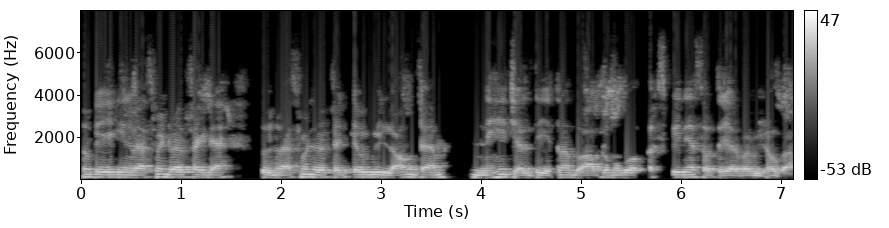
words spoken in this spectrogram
क्योंकि एक इन्वेस्टमेंट वेबसाइट है तो इन्वेस्टमेंट वेबसाइट कभी भी लॉन्ग टर्म नहीं चलती, इतना तो आप लोगों को एक्सपीरियंस और तजर्बा भी होगा।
